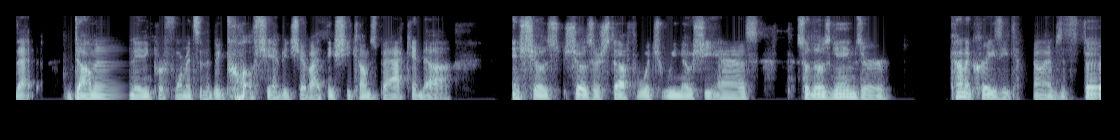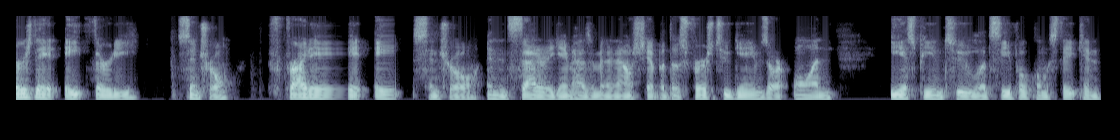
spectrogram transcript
that dominating performance in the Big 12 championship. I think she comes back and uh and shows shows her stuff, which we know she has. So those games are kind of crazy times. It's Thursday at 8:30 Central, Friday at 8 Central, and then Saturday game hasn't been announced yet. But those first two games are on ESPN2. Let's see if Oklahoma State can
